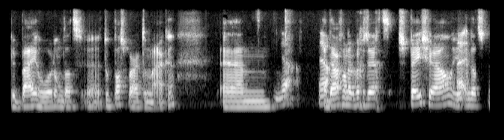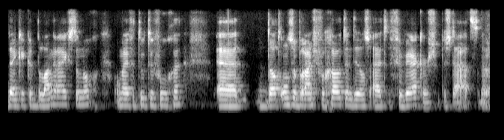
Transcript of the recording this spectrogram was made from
bij horen om dat toepasbaar te maken. Um, ja, ja. En daarvan hebben we gezegd, speciaal, en dat is denk ik het belangrijkste nog om even toe te voegen, dat onze branche voor grotendeels uit verwerkers bestaat. Nou,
